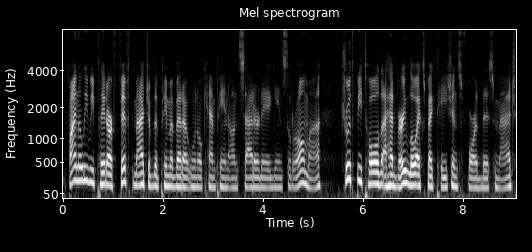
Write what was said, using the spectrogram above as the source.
Finally, we played our fifth match of the Primavera Uno campaign on Saturday against Roma. Truth be told, I had very low expectations for this match.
